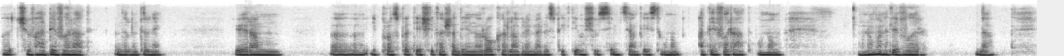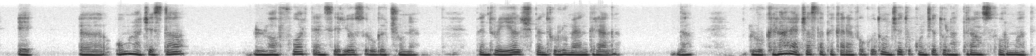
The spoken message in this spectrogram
uh, ceva adevărat când îl întâlneai. Eu eram uh, e proaspăt ieșit așa din rocker la vremea respectivă și îl simțeam că este un om adevărat, un om, un om în adevăr. Da. E, uh, omul acesta lua foarte în serios rugăciunea pentru el și pentru lumea întreagă. Da? Lucrarea aceasta pe care a făcut-o încetul cu încetul l-a transformat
